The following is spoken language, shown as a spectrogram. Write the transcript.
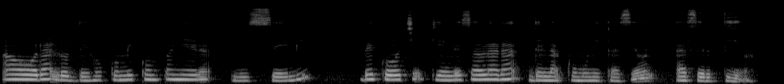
Ahora los dejo con mi compañera Luceli Becoche, quien les hablará de la comunicación asertiva.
